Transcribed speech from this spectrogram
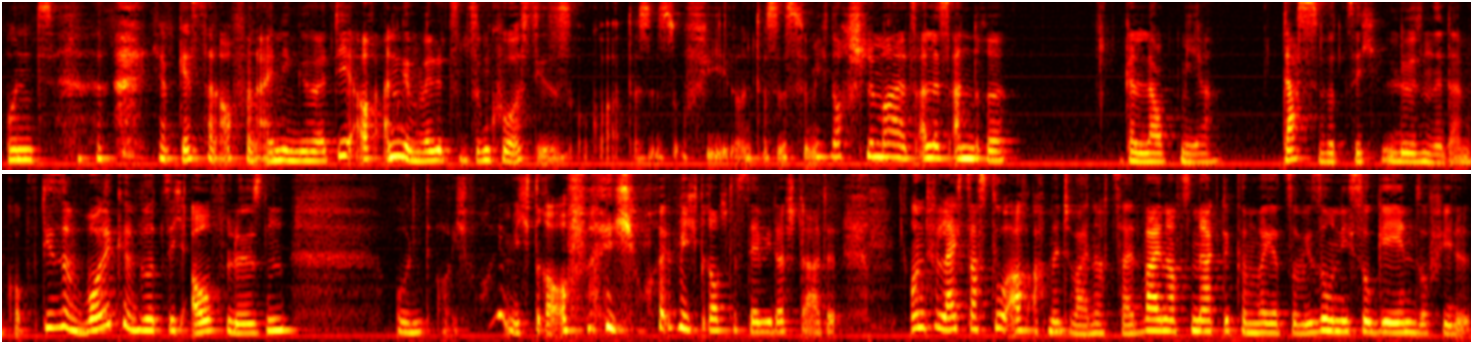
Und ich habe gestern auch von einigen gehört, die auch angemeldet sind zum Kurs, dieses, oh Gott, das ist so viel und das ist für mich noch schlimmer als alles andere. Glaub mir, das wird sich lösen in deinem Kopf. Diese Wolke wird sich auflösen. Und oh, ich freue mich drauf. Ich freue mich drauf, dass der wieder startet. Und vielleicht sagst du auch, ach Mensch, Weihnachtszeit, Weihnachtsmärkte können wir jetzt sowieso nicht so gehen, so viel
